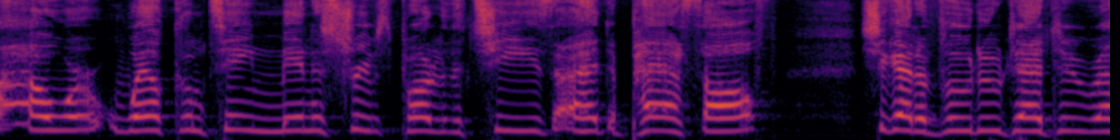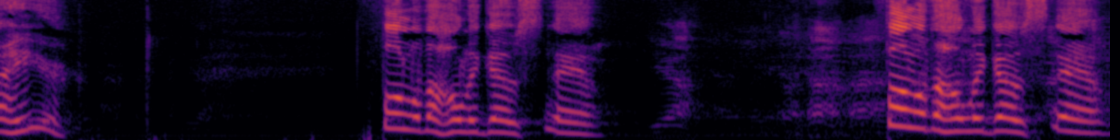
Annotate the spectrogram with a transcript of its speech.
our welcome team ministry was part of the cheese I had to pass off. She got a voodoo tattoo right here. Full of the Holy Ghost now. Full of the Holy Ghost now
